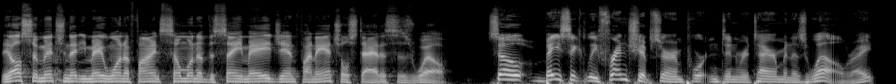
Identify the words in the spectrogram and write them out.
They also mentioned that you may want to find someone of the same age and financial status as well. So basically, friendships are important in retirement as well, right?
